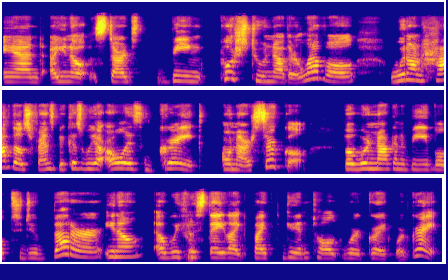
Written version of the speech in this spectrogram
and uh, you know start being pushed to another level we don't have those friends because we are always great on our circle but we're not going to be able to do better you know uh, if we stay like by getting told we're great we're great.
